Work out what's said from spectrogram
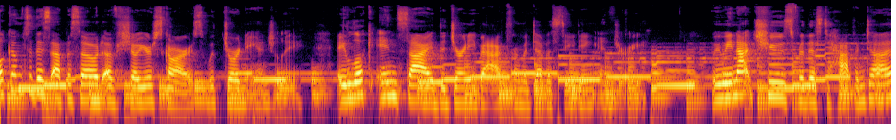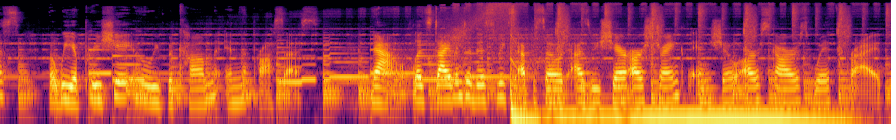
Welcome to this episode of Show Your Scars with Jordan Angeli, a look inside the journey back from a devastating injury. We may not choose for this to happen to us, but we appreciate who we've become in the process. Now, let's dive into this week's episode as we share our strength and show our scars with pride.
